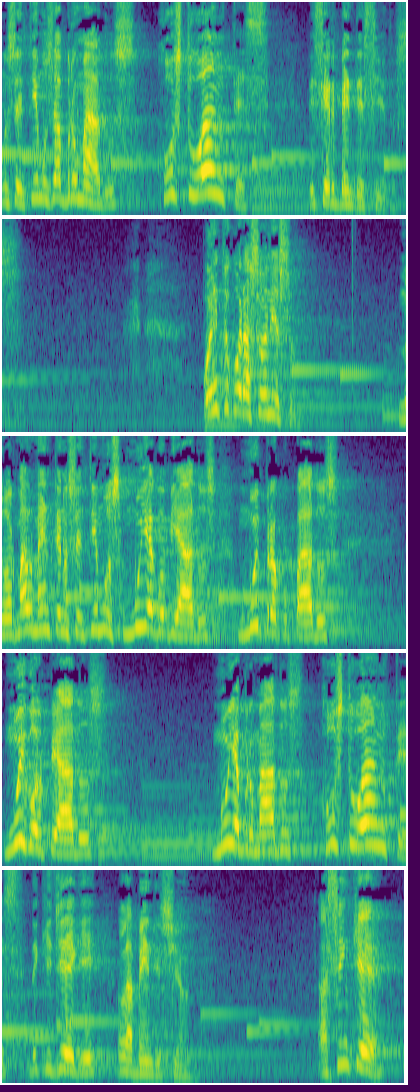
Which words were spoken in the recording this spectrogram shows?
nos sentimos abrumados justo antes de ser bendecidos. Põe em tu coração isso. Normalmente nos sentimos muito agobiados, muito preocupados, muito golpeados, muy abrumados justo antes de que llegue la bendición. Así que,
